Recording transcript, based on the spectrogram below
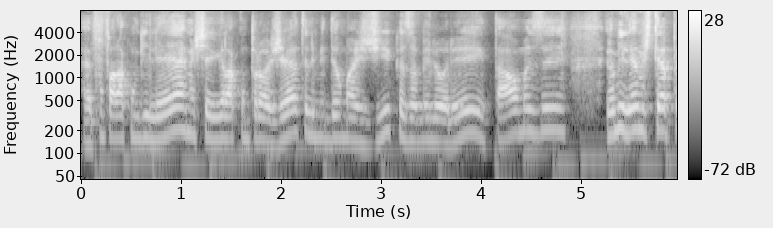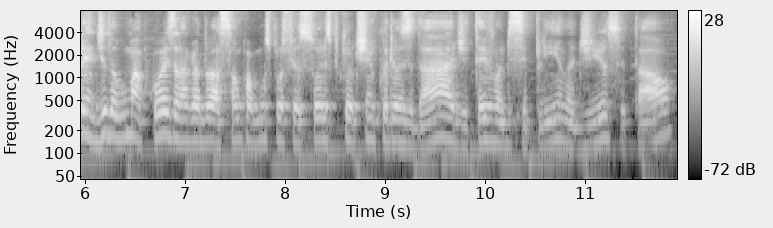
Aí fui falar com o Guilherme, cheguei lá com o um projeto, ele me deu umas dicas, eu melhorei e tal, mas eu me lembro de ter aprendido alguma coisa na graduação com alguns professores, porque eu tinha curiosidade, teve uma disciplina disso e tal.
